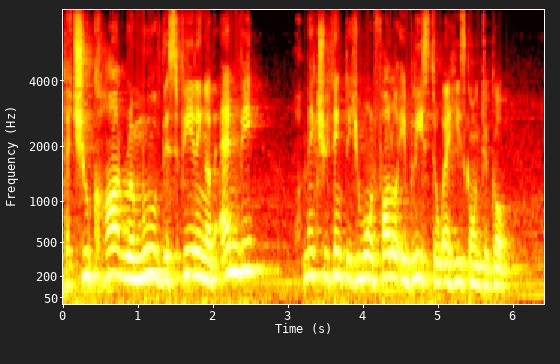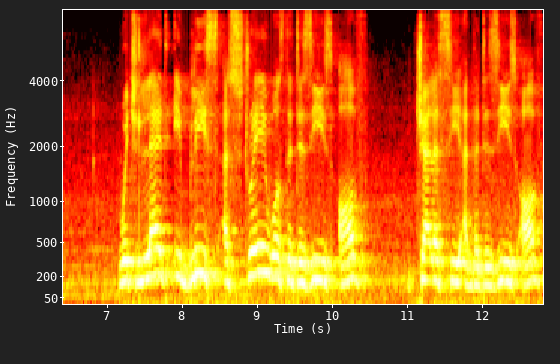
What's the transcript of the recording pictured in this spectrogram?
that you can't remove this feeling of envy. What makes you think that you won't follow Iblis to where he's going to go? Which led Iblis astray was the disease of jealousy and the disease of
